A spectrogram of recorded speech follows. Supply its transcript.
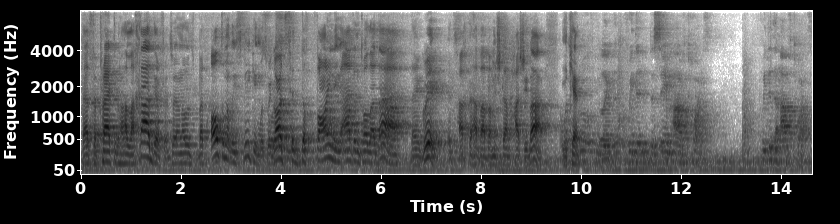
That's the practical halacha difference. Words, but ultimately speaking, with regards to defining Av and Tolada, they agree. It's Hafta Hava Mishkan Hashiva. You can't. If we did the same Av twice, we did the Av twice.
